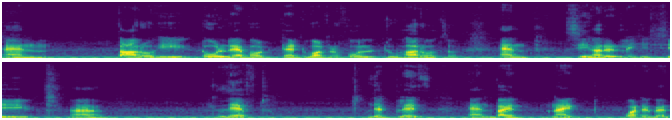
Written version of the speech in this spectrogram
and Taro he told about that waterfall to her also, and she hurriedly she uh, left that place and by night whatever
